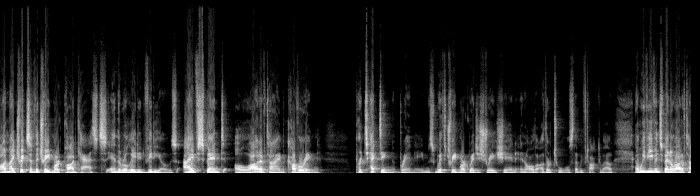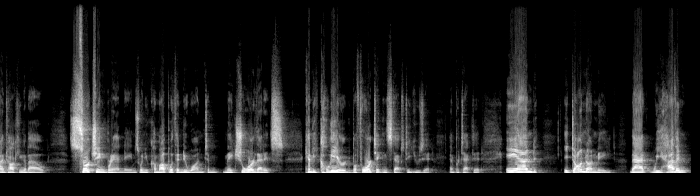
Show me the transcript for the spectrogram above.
On my Tricks of the Trademark podcasts and the related videos, I've spent a lot of time covering protecting brand names with trademark registration and all the other tools that we've talked about. And we've even spent a lot of time talking about searching brand names when you come up with a new one to make sure that it's can be cleared before taking steps to use it and protect it. And it dawned on me that we haven't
